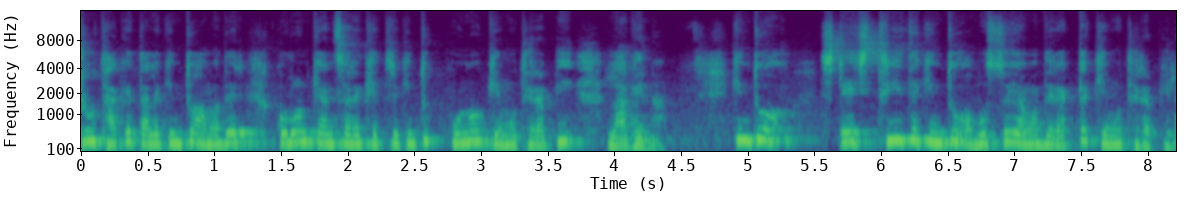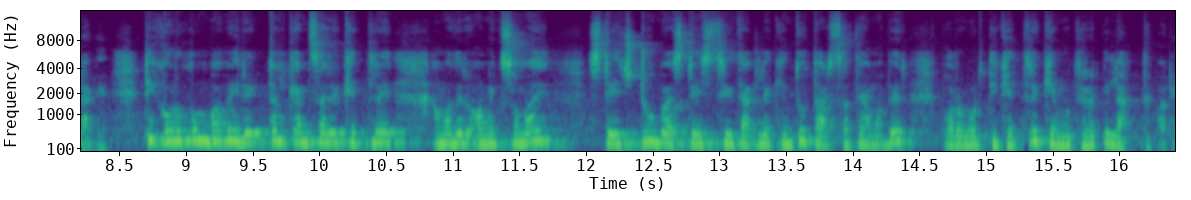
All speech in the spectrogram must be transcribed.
টু থাকে, তাহলে কিন্তু আমাদের কোলন ক্যান্সারের ক্ষেত্রে কিন্তু কোনো কেমোথেরাপি লাগে না। কিন্তু স্টেজ থ্রিতে কিন্তু অবশ্যই আমাদের একটা কেমোথেরাপি লাগে। ঠিক ওরকমভাবেই রেকটাল ক্যান্সারের ক্ষেত্রে আমাদের অনেক সময় স্টেজ টু বা স্টেজ থ্রি থাকলে কিন্তু তার সাথে আমাদের পরবর্তী ক্ষেত্রে কেমোথেরাপি লাগতে পারে।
